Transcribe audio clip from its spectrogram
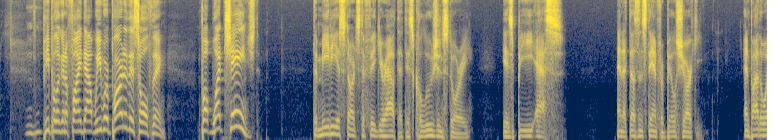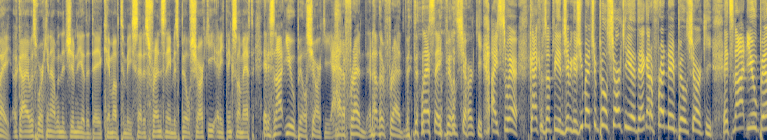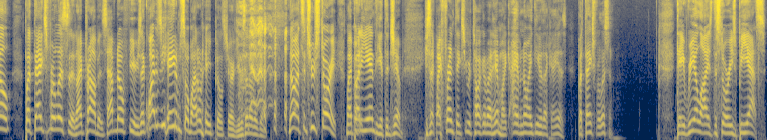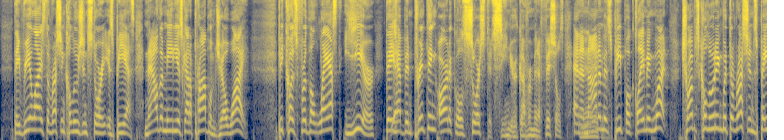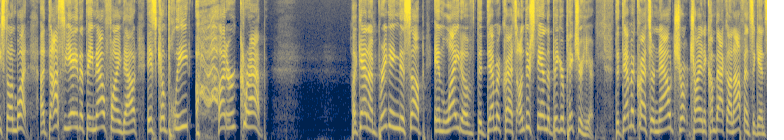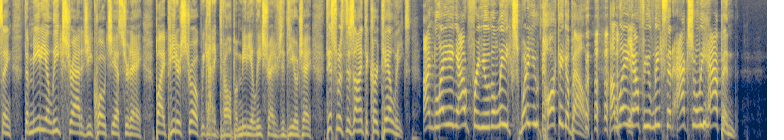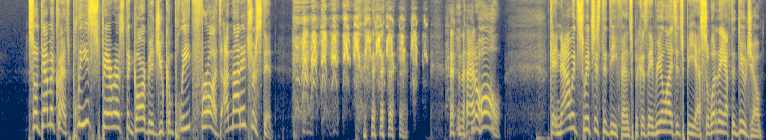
Mm-hmm. People are going to find out we were part of this whole thing. But what changed? The media starts to figure out that this collusion story is BS. And it doesn't stand for Bill Sharkey. And by the way, a guy I was working out in the gym the other day came up to me, said his friend's name is Bill Sharkey, and he thinks I'm after. It is not you, Bill Sharkey. I had a friend, another friend, the last name Bill Sharkey. I swear, guy comes up to me in the gym, he goes, "You mentioned Bill Sharkey the other day. I got a friend named Bill Sharkey. It's not you, Bill, but thanks for listening. I promise. Have no fear." He's like, "Why does he hate him so much?" I don't hate Bill Sharkey. There's another guy. no, it's a true story. My buddy Andy at the gym. He's like, "My friend thinks you were talking about him." I'm like, I have no idea who that guy is, but thanks for listening. They realize the story's BS. They realize the Russian collusion story is BS. Now the media's got a problem, Joe. Why? because for the last year they have been printing articles sourced to senior government officials and anonymous people claiming what? Trump's colluding with the Russians based on what? A dossier that they now find out is complete utter crap. Again, I'm bringing this up in light of the Democrats. Understand the bigger picture here. The Democrats are now tr- trying to come back on offense again, saying the media leak strategy quotes yesterday by Peter Strzok. We got to develop a media leak strategy to DOJ. This was designed to curtail leaks. I'm laying out for you the leaks. What are you talking about? I'm laying yeah. out for you leaks that actually happened. So, Democrats, please spare us the garbage, you complete frauds. I'm not interested. At all. Okay, now it switches to defense because they realize it's BS. So what do they have to do, Joe?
